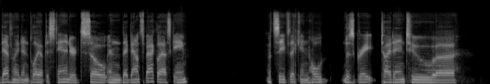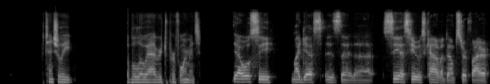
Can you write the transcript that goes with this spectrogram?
definitely didn't play up to standard. So, and they bounced back last game let's see if they can hold this great tight end to uh, potentially a below average performance. Yeah, we'll see. My guess is that uh, CSU is kind of a dumpster fire.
